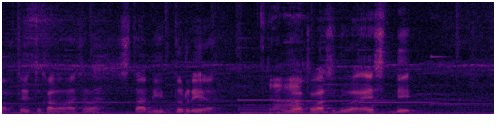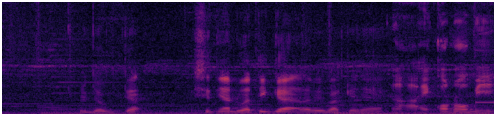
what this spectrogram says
waktu itu kalau nggak salah study tour ya. Ah. gua kelas 2 SD ke Jogja. Seatnya 23 tapi pakainya nah, ekonomi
